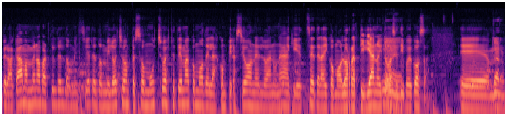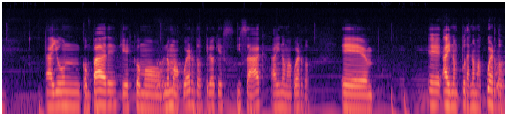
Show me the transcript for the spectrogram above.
Pero acá más o menos a partir del 2007, 2008 empezó mucho este tema como de las conspiraciones, los Anunnaki, etcétera, y como los reptilianos y todo ese ya. tipo de cosas. Eh, Claro. Hay un compadre que es como, no me acuerdo, creo que es Isaac, ahí no me acuerdo. Eh, eh, ay, no, puta, no me acuerdo.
